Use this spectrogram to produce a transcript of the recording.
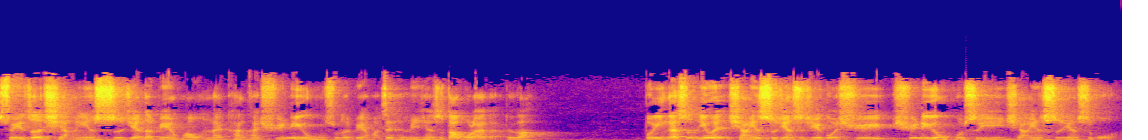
随着响应时间的变化，我们来看看虚拟用户数的变化，这很明显是倒过来的，对吧？不应该是因为响应时间是结果，虚虚拟用户是因，响应时间是果。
